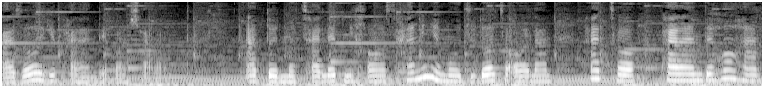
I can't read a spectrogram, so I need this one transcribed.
غذای پرندگان شود عبدالمطلب می‌خواست همه موجودات عالم حتی پرنده ها هم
